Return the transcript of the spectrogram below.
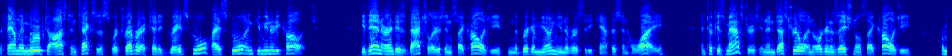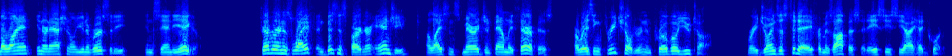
The family moved to Austin, Texas, where Trevor attended grade school, high school, and community college. He then earned his bachelor's in psychology from the Brigham Young University campus in Hawaii and took his master's in industrial and organizational psychology from Alliant International University in San Diego. Trevor and his wife and business partner, Angie, a licensed marriage and family therapist, are raising three children in Provo, Utah, where he joins us today from his office at ACCI headquarters.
